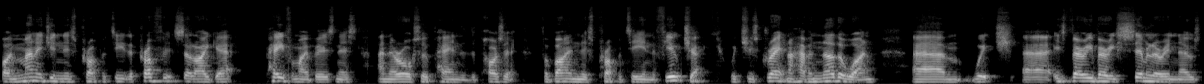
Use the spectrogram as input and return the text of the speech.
by managing this property, the profits that I get pay for my business and they're also paying the deposit for buying this property in the future, which is great. And I have another one um, which uh, is very, very similar in those,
